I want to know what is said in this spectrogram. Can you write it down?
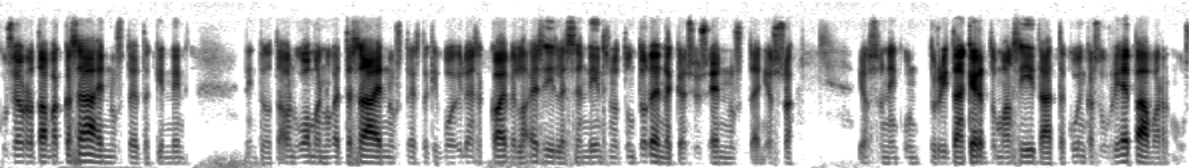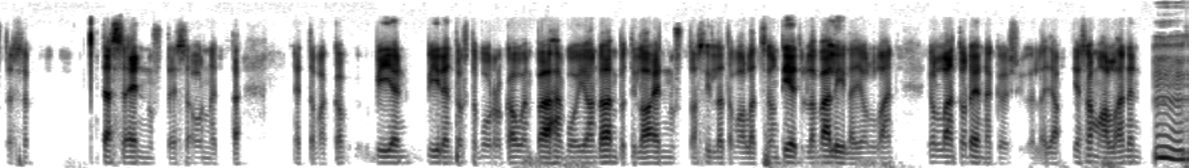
kun seurataan vaikka sääennusteitakin, niin niin tuota, on huomannut, että sääennusteistakin voi yleensä kaivella esille sen niin sanotun todennäköisyysennusteen, jossa, jossa niin kuin pyritään kertomaan siitä, että kuinka suuri epävarmuus tässä, tässä ennusteessa on, että, että vaikka 15 vuorokauden päähän voidaan lämpötilaa ennustaa sillä tavalla, että se on tietyllä välillä jollain, jollain todennäköisyydellä. Ja, ja samanlainen mm.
